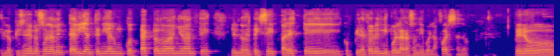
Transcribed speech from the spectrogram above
los prisioneros solamente habían tenido algún contacto dos años antes, el 96, para este conspiratorio ni por la razón ni por la fuerza, ¿no? pero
